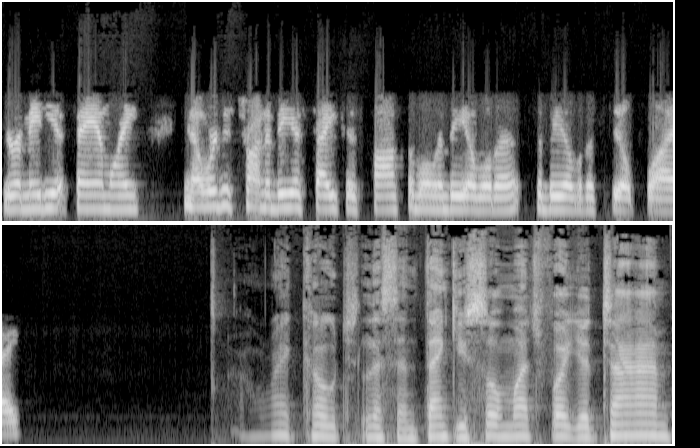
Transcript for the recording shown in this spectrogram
your immediate family. You know we're just trying to be as safe as possible and be able to to be able to still play All right, coach. Listen, thank you so much for your time.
